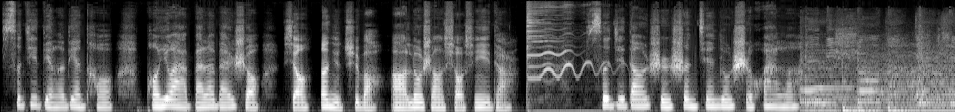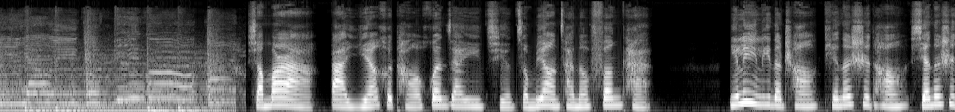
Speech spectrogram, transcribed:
司机点了点头。朋友啊，摆了摆手：“行，那你去吧，啊，路上小心一点。”司机当时瞬间就石化了。小妹儿啊，把盐和糖混在一起，怎么样才能分开？一粒一粒的尝，甜的是糖，咸的是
